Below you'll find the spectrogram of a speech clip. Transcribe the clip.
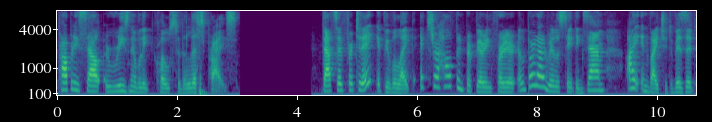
properties sell reasonably close to the list price. That's it for today. If you would like extra help in preparing for your Alberta real estate exam, I invite you to visit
